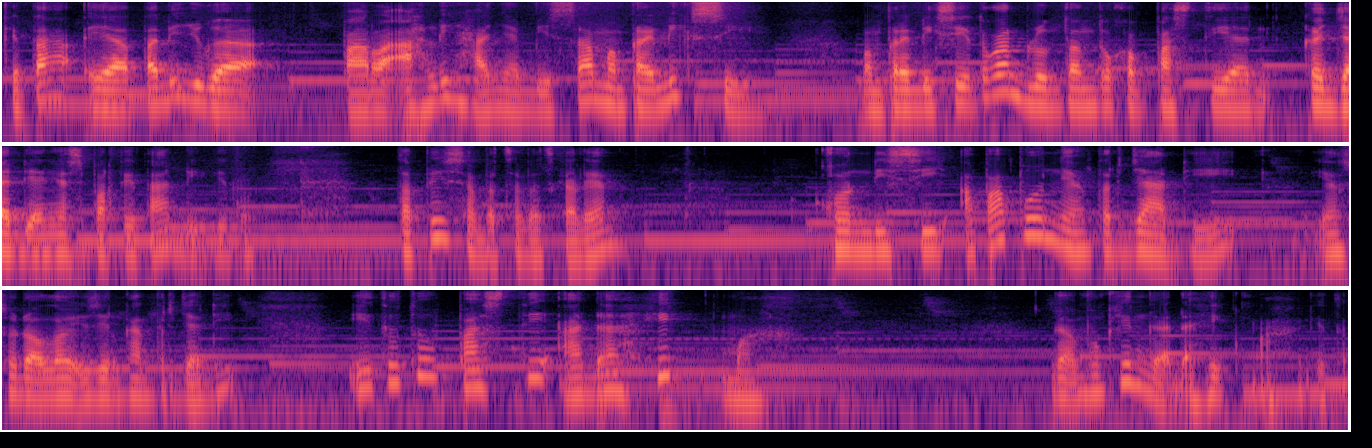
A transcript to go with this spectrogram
Kita ya tadi juga para ahli hanya bisa memprediksi memprediksi itu kan belum tentu kepastian kejadiannya seperti tadi gitu. Tapi sahabat-sahabat sekalian, kondisi apa pun yang terjadi, yang sudah Allah izinkan terjadi, itu tuh pasti ada hikmah. Gak mungkin gak ada hikmah gitu.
